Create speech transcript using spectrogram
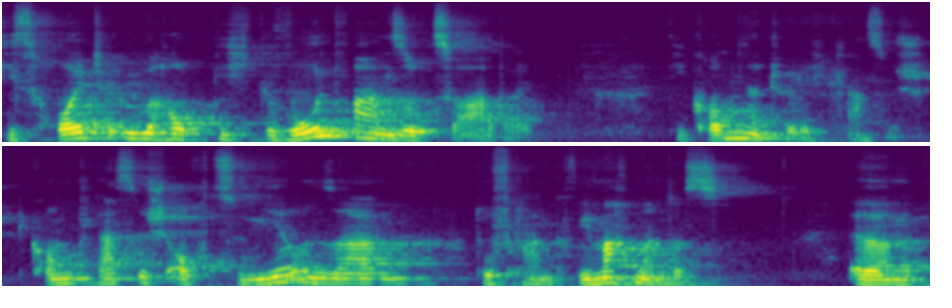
die es heute überhaupt nicht gewohnt waren, so zu arbeiten, die kommen natürlich klassisch. Die kommen klassisch auch zu mir und sagen, du Frank, wie macht man das? Ähm,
